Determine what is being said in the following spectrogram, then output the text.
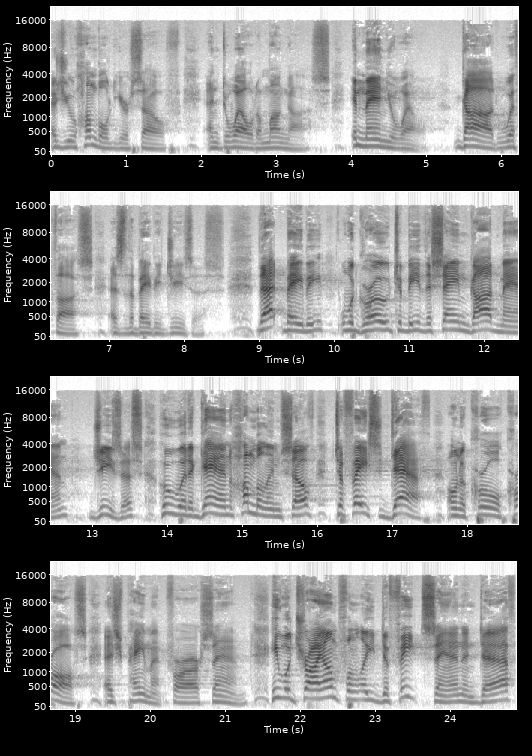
as you humbled yourself and dwelled among us. Emmanuel, God with us as the baby Jesus. That baby would grow to be the same God man, Jesus, who would again humble himself to face death on a cruel cross as payment for our sin. He would triumphantly defeat sin and death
